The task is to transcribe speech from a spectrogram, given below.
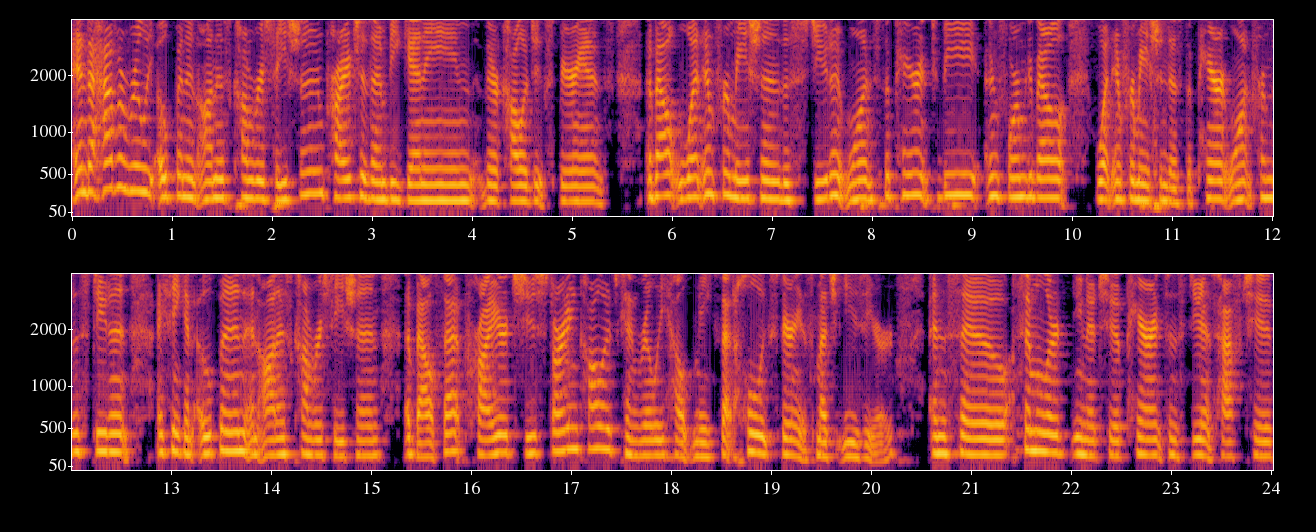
and to have a really open and honest conversation prior to them beginning their college experience about what information the student wants the parent to be informed about. What information does the parent want from the student? I think an open and honest conversation about that prior to starting college can really help make that whole experience much easier. And so similar, you know, to parents and students have to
